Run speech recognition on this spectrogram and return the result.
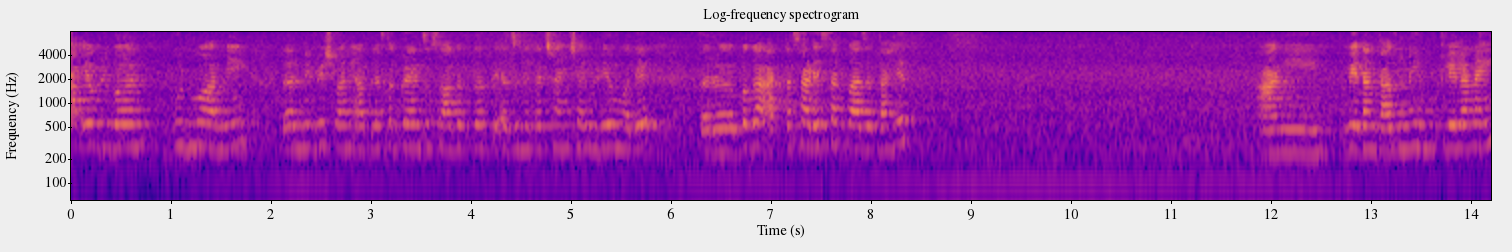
एव्हरीवन गुड मॉर्निंग तर मी विश्वानी आपल्या सगळ्यांचं स्वागत करते अजून एका छानशा व्हिडिओमध्ये तर बघा आत्ता साडेसात वाजत आहेत. आणि वेदांत अजूनही उठलेला नाही.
